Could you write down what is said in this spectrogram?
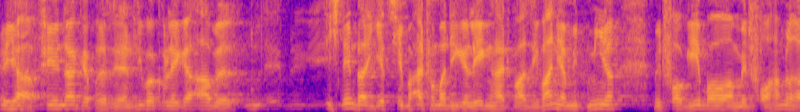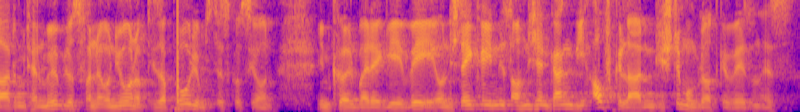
Ja, vielen Dank, Herr Präsident. Lieber Kollege Abel, ich nehme da jetzt hier einfach mal die Gelegenheit wahr. Sie waren ja mit mir, mit Frau Gebauer, mit Frau Hammelrath und mit Herrn Möbius von der Union auf dieser Podiumsdiskussion in Köln bei der GW. Und ich denke, Ihnen ist auch nicht entgangen, wie aufgeladen die Stimmung dort gewesen ist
